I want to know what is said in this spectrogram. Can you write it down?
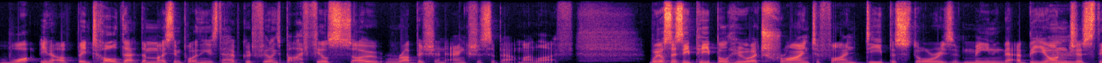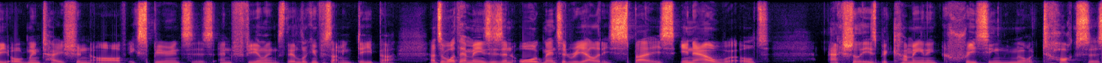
what, you know, I've been told that the most important thing is to have good feelings, but I feel so rubbish and anxious about my life. We also see people who are trying to find deeper stories of meaning that are beyond just the augmentation of experiences and feelings. They're looking for something deeper. And so, what that means is an augmented reality space in our world actually is becoming an increasingly more toxic,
